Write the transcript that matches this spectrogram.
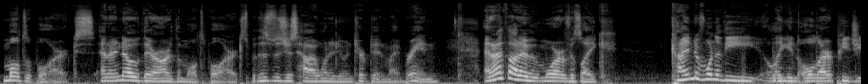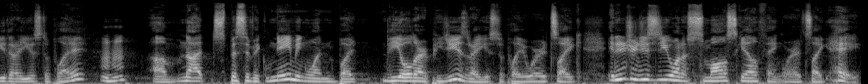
multiple arcs. And I know there are the multiple arcs, but this was just how I wanted to interpret it in my brain. And I thought of it more of as like kind of one of the like an old RPG that I used to play Mm-hmm. um, not specific naming one, but the old RPGs that I used to play, where it's like it introduces you on a small scale thing, where it's like, hey,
